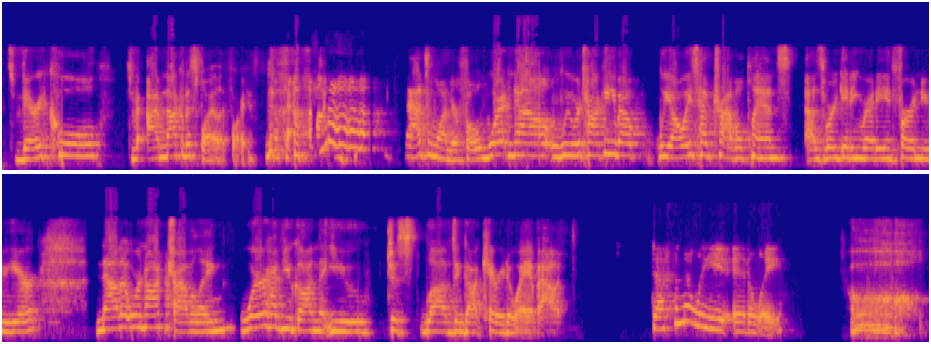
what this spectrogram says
It's very cool. It's, I'm not going to spoil it for you. Okay. That's wonderful. What now? We were talking about we always have travel plans as we're getting ready for a new year now that we're not traveling, where have you gone that you just loved and got carried away about? Definitely Italy. Oh.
